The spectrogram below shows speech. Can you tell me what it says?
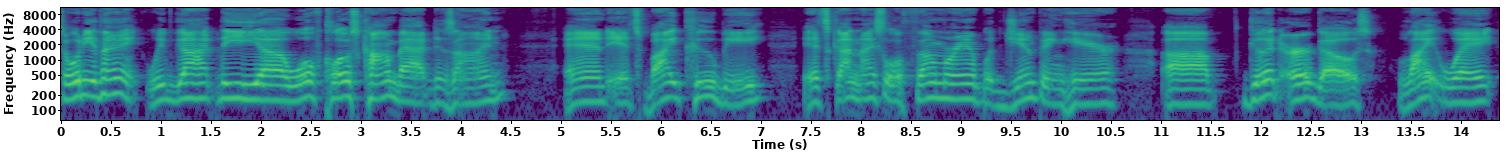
So what do you think? We've got the uh, Wolf Close Combat design, and it's by Kubey. It's got a nice little thumb ramp with jimping here. Uh, good ergos, lightweight,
